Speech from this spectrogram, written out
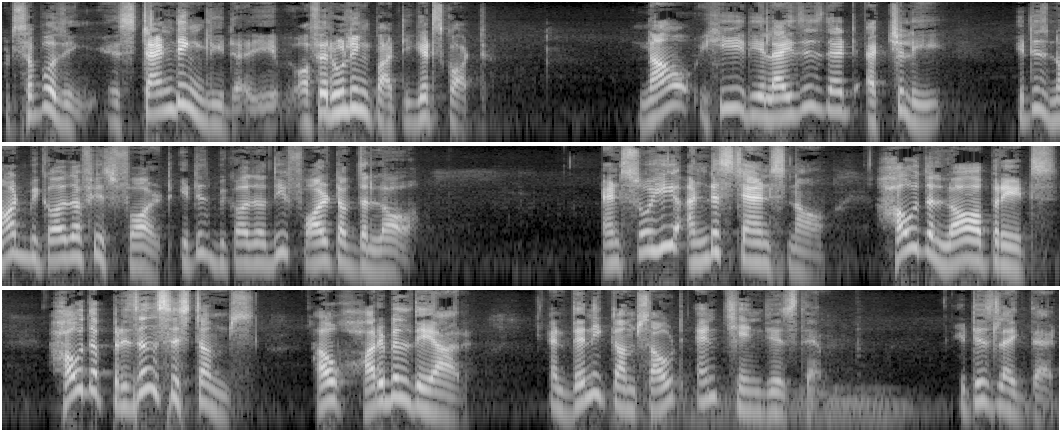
But supposing a standing leader of a ruling party gets caught, now he realizes that actually it is not because of his fault, it is because of the fault of the law. And so he understands now how the law operates, how the prison systems, how horrible they are. And then he comes out and changes them. It is like that.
